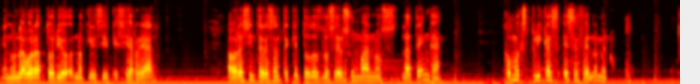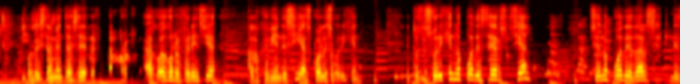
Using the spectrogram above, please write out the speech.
en un laboratorio, no quiere decir que sea real. Ahora es interesante que todos los seres humanos la tengan. ¿Cómo explicas ese fenómeno? Y precisamente hace, hago, hago, referencia a lo que bien decías, ¿cuál es su origen? Entonces su origen no puede ser social, o sea, no puede darse en el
